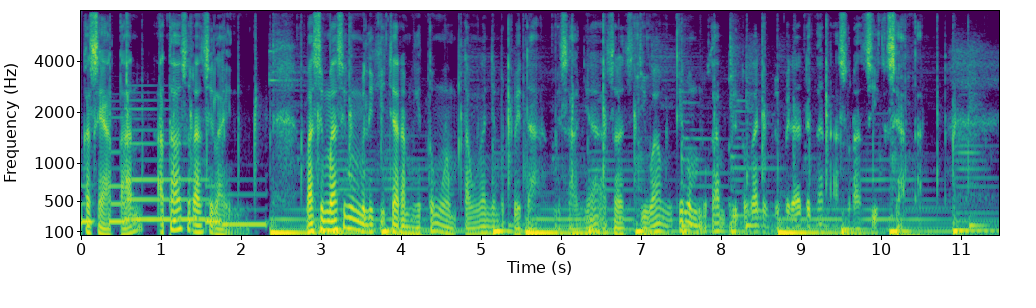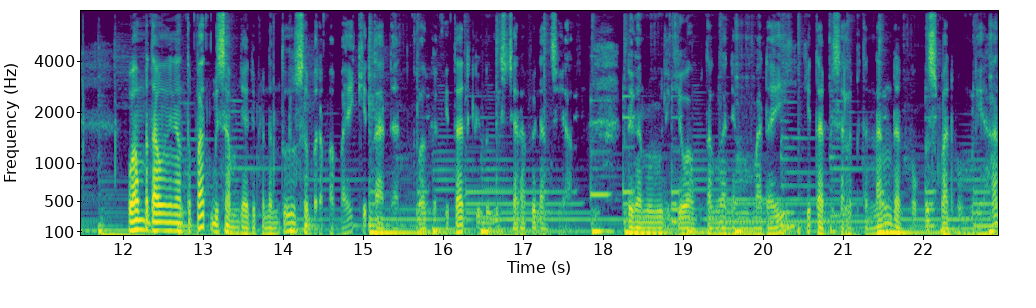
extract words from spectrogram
kesehatan, atau asuransi lain? Masing-masing memiliki cara menghitung uang pertanggungan yang berbeda. Misalnya, asuransi jiwa mungkin memerlukan perhitungan yang berbeda dengan asuransi kesehatan. Uang pertanggungan yang tepat bisa menjadi penentu seberapa baik kita dan keluarga kita dilindungi secara finansial. Dengan memiliki uang pertanggungan yang memadai, kita bisa lebih tenang dan fokus pada pemulihan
